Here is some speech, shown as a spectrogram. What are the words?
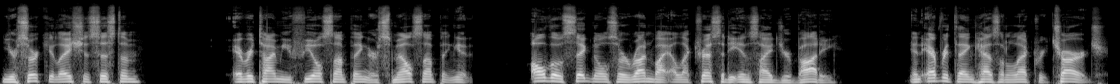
your circulation system, every time you feel something or smell something, it, all those signals are run by electricity inside your body, and everything has an electric charge.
